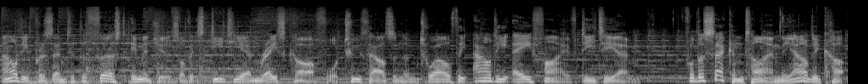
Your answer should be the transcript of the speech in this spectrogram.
Audi presented the first images of its DTM race car for 2012, the Audi A5 DTM. For the second time, the Audi Cup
